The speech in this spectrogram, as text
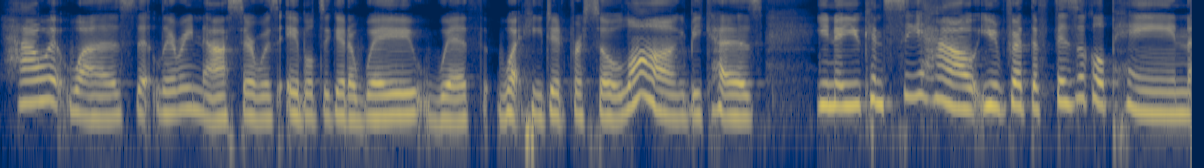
how it was that Larry Nassar was able to get away with what he did for so long because you know, you can see how you've got the physical pain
